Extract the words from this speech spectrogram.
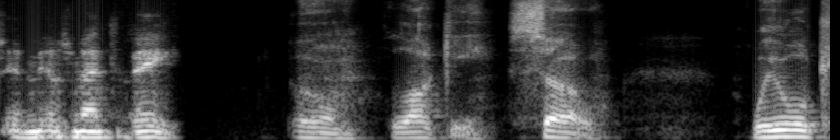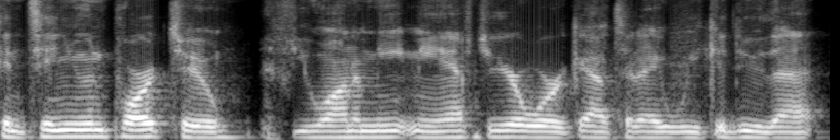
it, was meant to be. Boom, lucky. So we will continue in part two. If you want to meet me after your workout today, we could do that.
